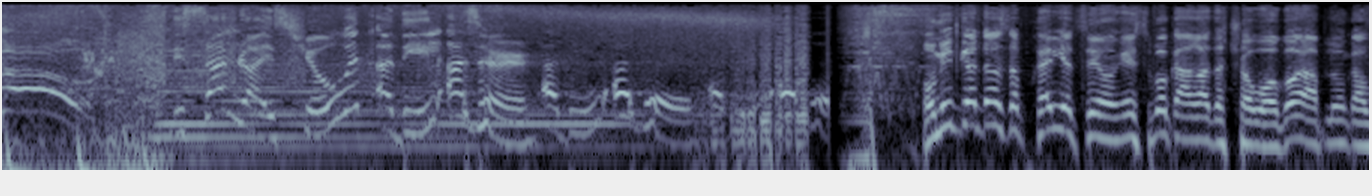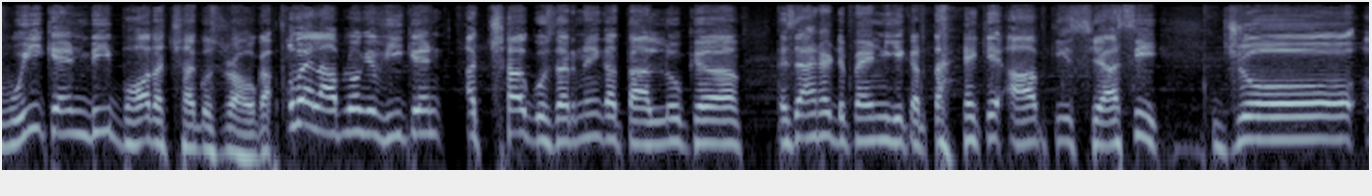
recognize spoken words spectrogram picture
Sunrise show with Adeel Azhar Adeel Azhar उम्मीद करता हूँ सब खैरियत से होंगे सुबह का आगाज अच्छा हुआ होगा और आप लोगों का वीकेंड भी बहुत अच्छा गुजरा होगा वेल आप लोगों के वीकेंड अच्छा गुजरने का ताल्लुक ज़ाहिर डिपेंड ये करता है कि आपकी सियासी जो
